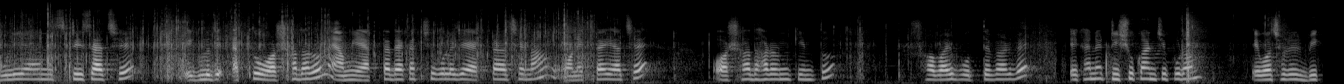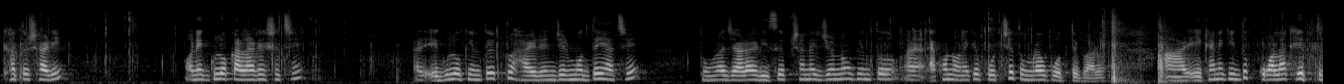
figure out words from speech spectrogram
বুলিয়ান স্টিচ আছে। এগুলো যে এত অসাধারণ, আমি একটা দেখাচ্ছি বলে যে একটা আছে না, অনেকটাই আছে। অসাধারণ কিন্তু, সবাই পরতে পারবে। এখানে টিস্যু কাঞ্চিপুরম, এবছরের বিখ্যাত শাড়ি। অনেকগুলো কালার এসেছে। আর এগুলো কিন্তু একটু হাই রেঞ্জের মধ্যেই আছে। তোমরা যারা রিসেপশনের জন্যও কিন্তু এখন অনেকে পড়ছে, তোমরাও পড়তে পারো। আর এখানে কিন্তু কলাক্ষেত্র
